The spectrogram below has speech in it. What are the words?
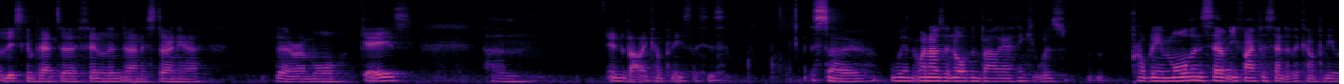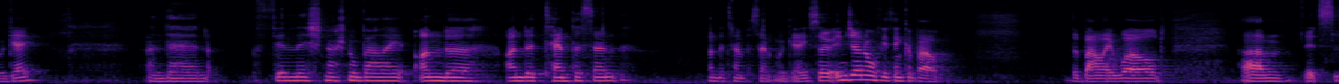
at least compared to Finland and Estonia, there are more gays um, in the ballet companies. This is so when when I was at Northern Ballet, I think it was probably more than seventy five percent of the company were gay, and then Finnish National Ballet under under ten percent, under ten percent were gay. So in general, if you think about the ballet world, um, it's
